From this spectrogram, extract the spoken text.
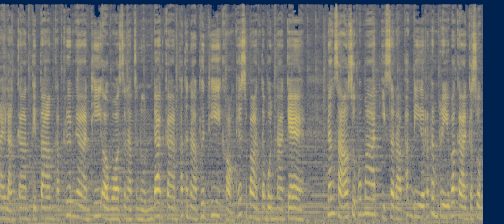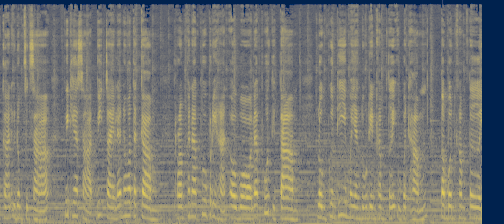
ภายหลังการติดตามขับเคลื่อนงานที่อวสนับสนุนด้านการพัฒนาพื้นที่ของเทศบาลตำบลนาแกนางสาวสุภมาศอิสระพักดีรัฐมนตรีว่าการกระทรวงการอุดมศึกษา วิทยาศาสตร์ วิจัยและนวัตกรรม พร้อมคณะผู้บริหารอว และผู้ติดตาม ลงพื้นที่มายังโรงเรียนคำเตยอุปถัมภ์ตำบลคำเตย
